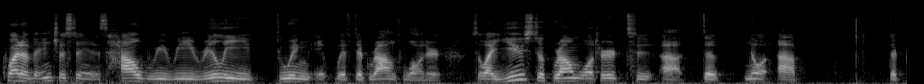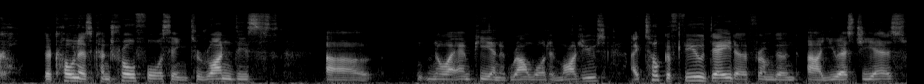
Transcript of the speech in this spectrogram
quite of interesting is how we, we really doing it with the groundwater. So I used the groundwater to uh, the no uh, the the CONUS control forcing to run this uh, Noah-MP and the groundwater modules. I took a few data from the uh, USGS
